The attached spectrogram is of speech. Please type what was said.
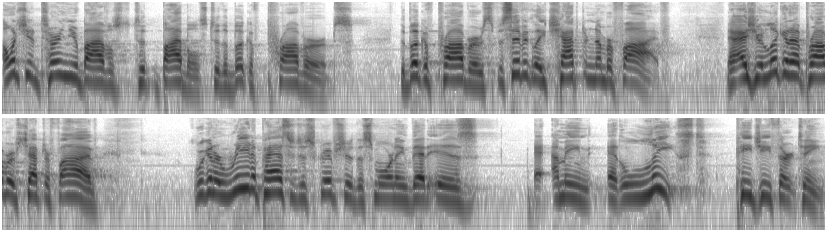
I want you to turn your Bibles to, Bibles to the book of Proverbs. The book of Proverbs, specifically chapter number five. Now, as you're looking at Proverbs chapter five, we're going to read a passage of scripture this morning that is, I mean, at least PG 13.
